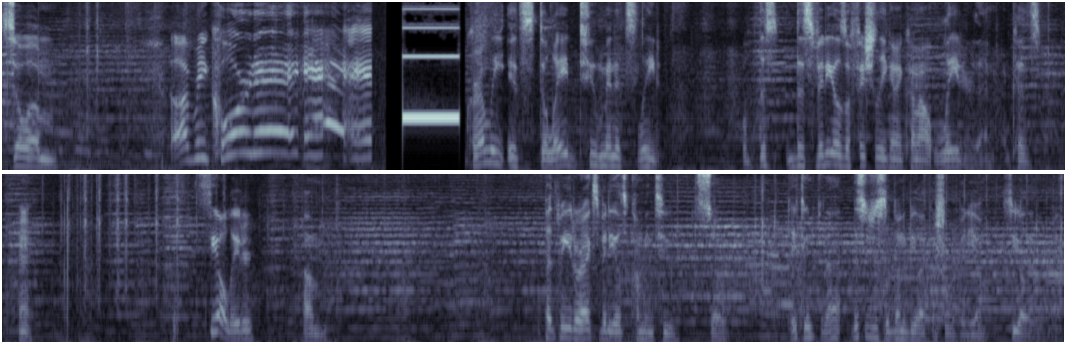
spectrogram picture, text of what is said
So, um, I'm recording! Currently, it's delayed two minutes late. Well, this this video is officially gonna come out later then, because, eh. See y'all later. Um, Pets Meter X videos coming too, so stay tuned for that. This is just gonna be like a short video. See y'all later, bye.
